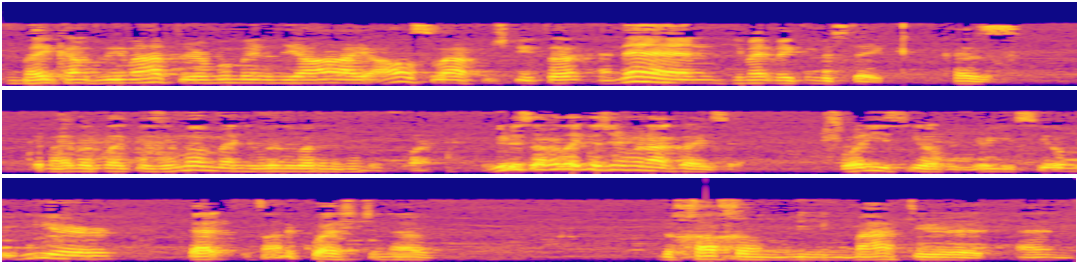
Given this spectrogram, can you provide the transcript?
he might come to be matter a woman in the eye also after Shkita, and then he might make a mistake, because it might look like there's a and it really wasn't a mum before. We just like we're not So what do you see over here? You see over here that it's not a question of the chacham being matir and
